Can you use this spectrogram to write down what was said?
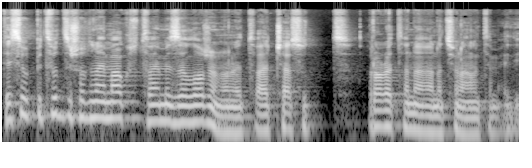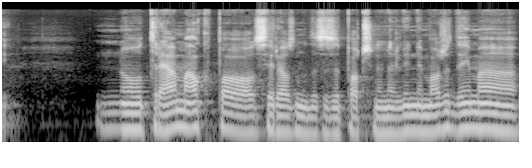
Те се опитват, защото най-малкото това им е заложено. Не? Това е част от ролята на националните медии. Но трябва малко по-сериозно да се започне. Нали? Не може да има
